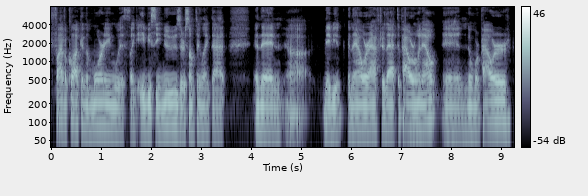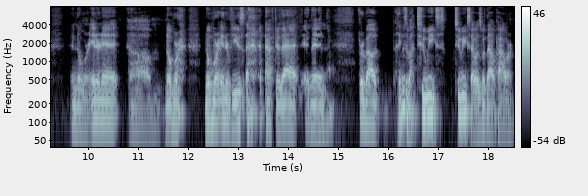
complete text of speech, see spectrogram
five o'clock in the morning with like ABC News or something like that, and then uh, maybe an hour after that, the power went out and no more power and no more internet, um, no more no more interviews after that, and then for about I think it was about two weeks, two weeks I was without power.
